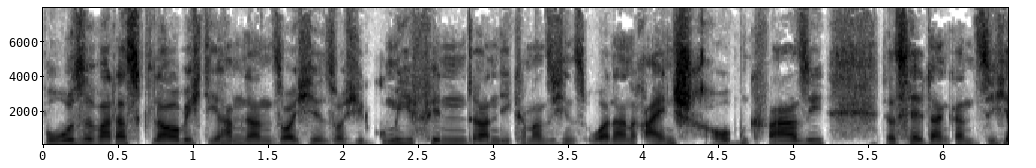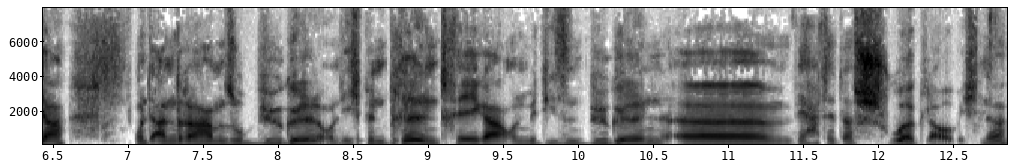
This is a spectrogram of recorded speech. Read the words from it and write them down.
Bose war das, glaube ich. Die haben dann solche, solche Gummifinnen dran, die kann man sich ins Ohr dann reinschrauben quasi. Das hält dann ganz sicher. Und andere haben so Bügel und ich bin Brillenträger und mit diesen Bügeln, äh, wer hatte das? Schuhe, glaube ich, ne?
